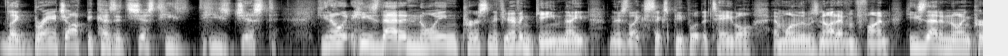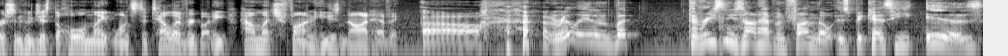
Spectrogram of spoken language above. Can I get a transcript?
like branch off because it's just he's he's just you know what he's that annoying person if you're having game night and there's like six people at the table and one of them's not having fun, he's that annoying person who just the whole night wants to tell everybody how much fun he's not having. Oh really? But the reason he's not having fun though is because he is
